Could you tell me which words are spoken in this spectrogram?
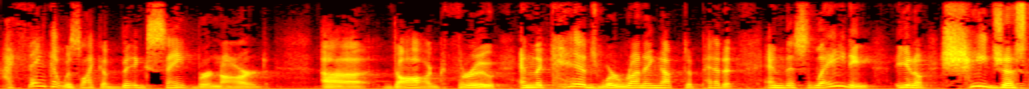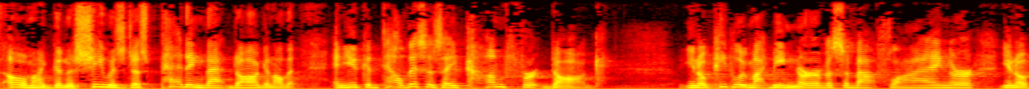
I think it was like a big St. Bernard uh, dog through, and the kids were running up to pet it. And this lady, you know, she just, oh my goodness, she was just petting that dog and all that. And you could tell this is a comfort dog you know, people who might be nervous about flying or, you know,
